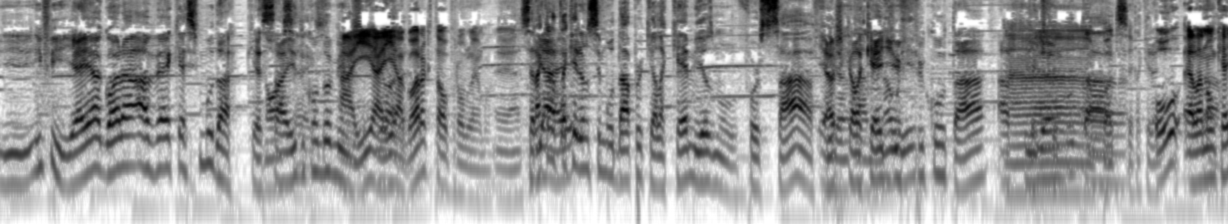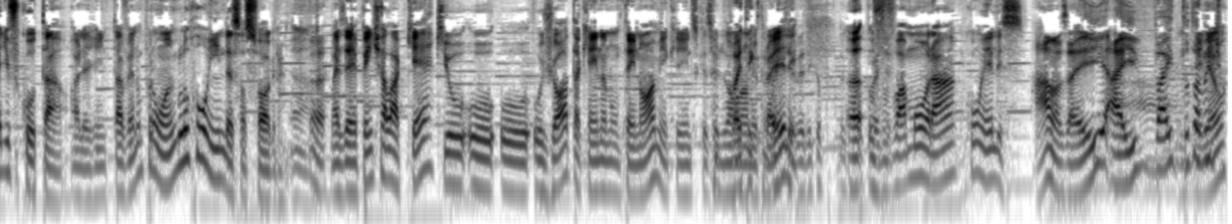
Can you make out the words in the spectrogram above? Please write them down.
E, enfim, e aí agora a véia quer se mudar, quer Nossa, sair é do isso. condomínio. Aí, aí, Agora. agora que tá o problema. é. Será E que ela tá querendo se mudar porque ela quer mesmo forçar a filha Eu acho que ela quer ir? dificultar a Ah, filha. dificultar, pode ser. tá Ou dificultar. ela não quer dificultar. Olha, a gente tá vendo por um ângulo ruim dessa sogra. Ah. Mas de repente ela quer que o, o, o, o Jota, que ainda não tem nome, que a gente esqueceu de dar um Vai nome ter que- pra vai ele, ter, ah, ter. vá morar com eles. Ah, mas aí, aí vai totalmente Entendeu?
